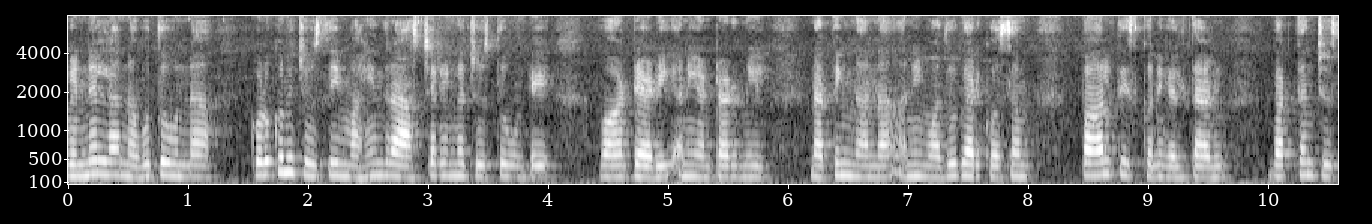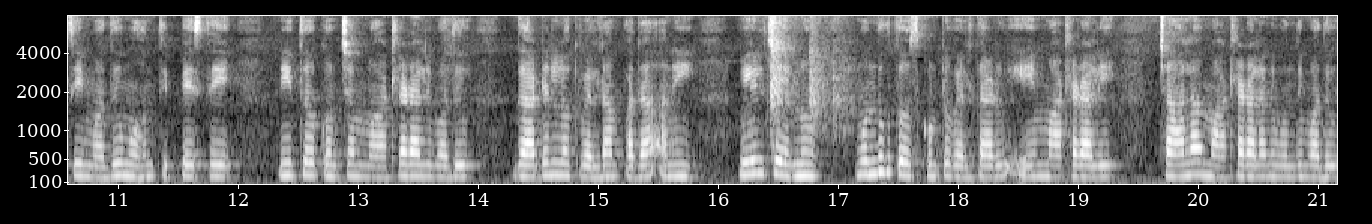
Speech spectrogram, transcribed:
వెన్నెల్లా నవ్వుతూ ఉన్న. కొడుకుని చూసి మహేంద్ర ఆశ్చర్యంగా చూస్తూ ఉంటే వాట్ డాడీ? అని అంటాడు నీల్. నథింగ్ నాన్న అని మధు గారి కోసం పాలు తీసుకొని వెళ్తాడు. భర్తను చూసి మధు మొహం తిప్పేస్తే నీతో కొంచెం మాట్లాడాలి మధు గార్డెన్లోకి వెళ్దాం పదా అని వీల్ చైర్ను ముందుకు తోసుకుంటూ వెళ్తాడు. ఏం మాట్లాడాలి? చాలా మాట్లాడాలని ఉంది Madhu.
